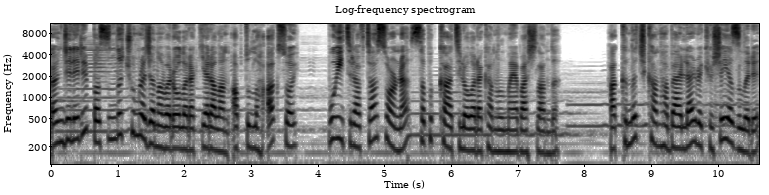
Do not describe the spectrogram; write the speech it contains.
Önceleri basında Çumra canavarı olarak yer alan Abdullah Aksoy, bu itiraftan sonra sapık katil olarak anılmaya başlandı. Hakkında çıkan haberler ve köşe yazıları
